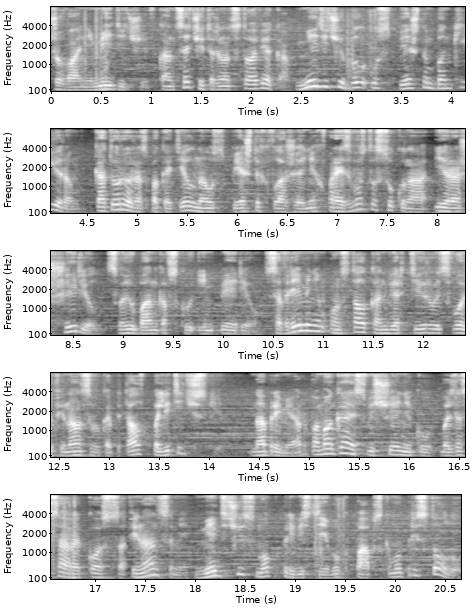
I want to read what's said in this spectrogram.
Джованни Медичи в конце 14 века. Медичи был успешным банкиром, который разбогател на успешных вложениях в производство сукна и расширил свою банковскую империю. Со временем он стал конвертировать свой финансовый капитал в политический. Например, помогая священнику Бальдасара Косса финансами, Медичи смог привести его к папскому престолу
